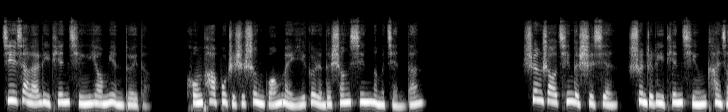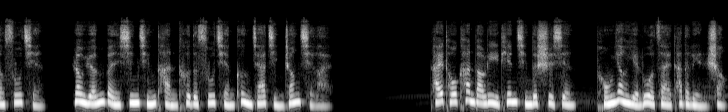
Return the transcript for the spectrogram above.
接下来，厉天晴要面对的。恐怕不只是盛广美一个人的伤心那么简单。盛少卿的视线顺着厉天晴看向苏浅，让原本心情忐忑的苏浅更加紧张起来。抬头看到厉天晴的视线，同样也落在他的脸上，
